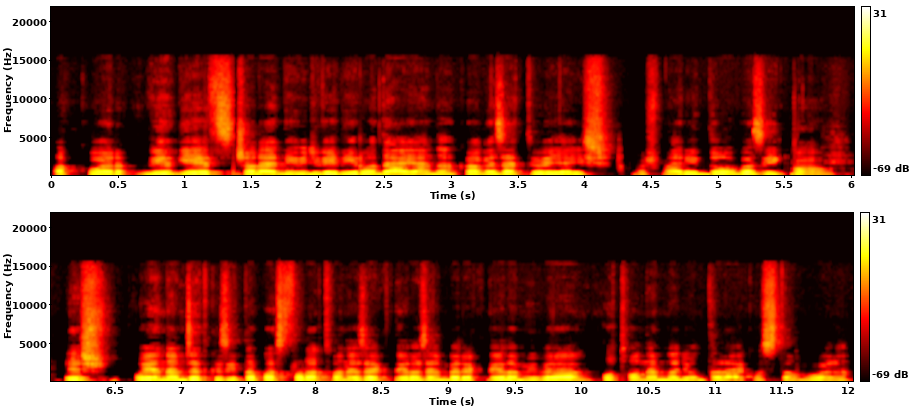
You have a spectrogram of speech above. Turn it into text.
akkor Bill Gates családi ügyvédi irodájának a vezetője is most már itt dolgozik. Wow. És olyan nemzetközi tapasztalat van ezeknél az embereknél, amivel otthon nem nagyon találkoztam volna.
